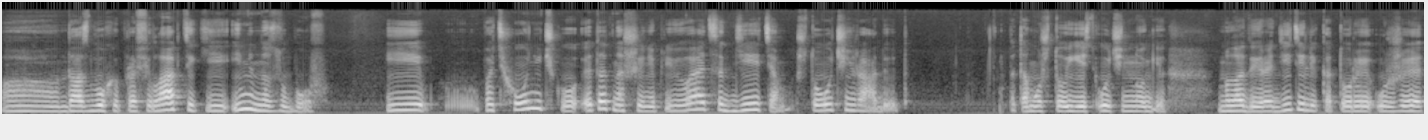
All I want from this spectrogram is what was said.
а, даст Бог, и профилактики именно зубов. И потихонечку это отношение прививается к детям, что очень радует. Потому что есть очень многие молодые родители, которые уже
